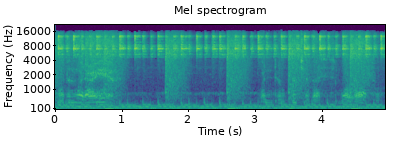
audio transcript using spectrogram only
than what I am. Wonder which of us is more awful.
